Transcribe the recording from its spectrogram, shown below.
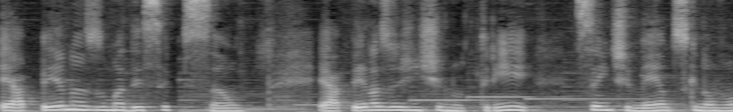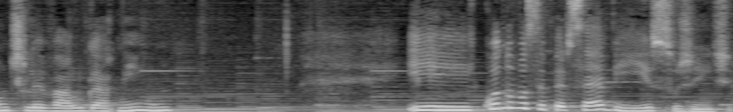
É apenas uma decepção, é apenas a gente nutrir sentimentos que não vão te levar a lugar nenhum. E quando você percebe isso, gente,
